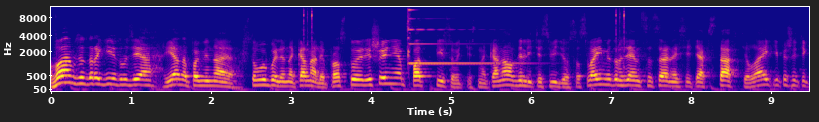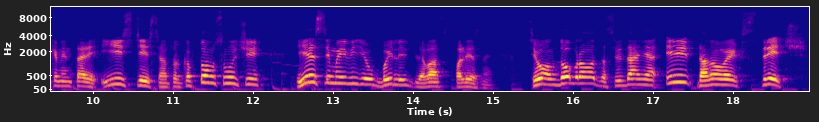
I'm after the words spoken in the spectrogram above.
Вам же, дорогие друзья, я напоминаю, что вы были на канале Простое Решение. Подписывайтесь на канал, делитесь видео со своими друзьями в социальных сетях, ставьте лайки, пишите комментарии. И, естественно, только в том случае, если мои видео были для вас полезны. Всего вам доброго, до свидания и до новых встреч!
